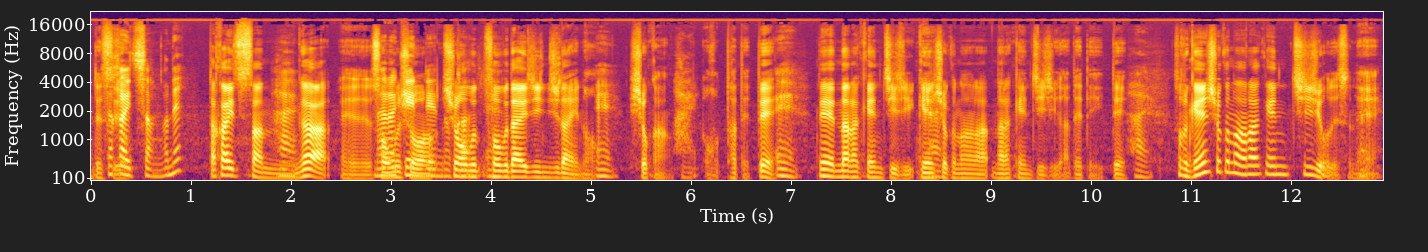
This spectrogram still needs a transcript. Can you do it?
ですよ、高市さんがね高市さんが、はい、えー、総務省総務総務大臣時代の秘書官を立てて、ええ。で奈良県知事現職の奈良県知事が出ていて、はい、その現職の奈良県知事をですね、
